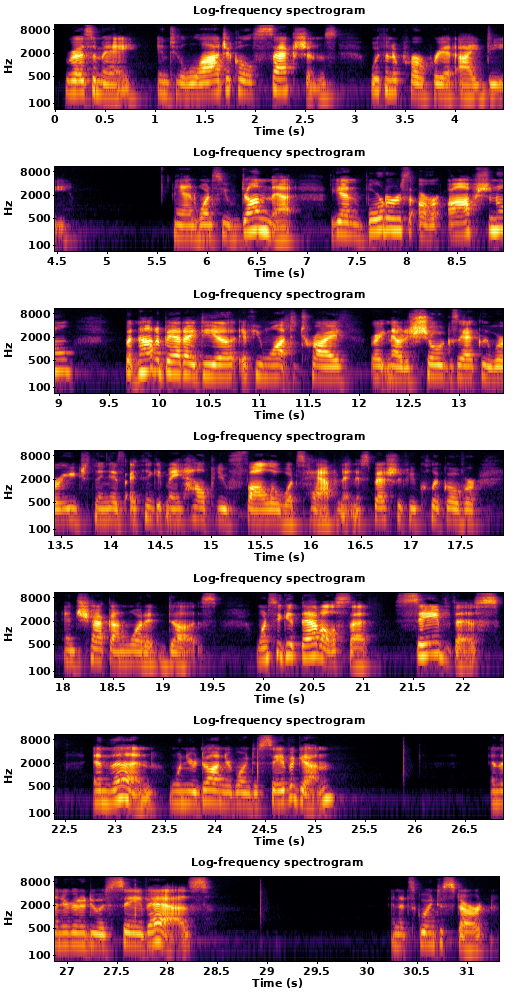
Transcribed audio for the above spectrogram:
resume into logical sections with an appropriate ID. And once you've done that, Again, borders are optional, but not a bad idea if you want to try right now to show exactly where each thing is. I think it may help you follow what's happening, especially if you click over and check on what it does. Once you get that all set, save this, and then when you're done, you're going to save again, and then you're going to do a save as, and it's going to start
